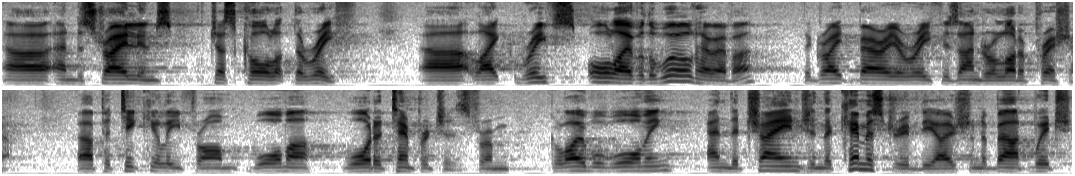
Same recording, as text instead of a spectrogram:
uh, and Australians just call it the reef. Uh, like reefs all over the world, however, the Great Barrier Reef is under a lot of pressure, uh, particularly from warmer water temperatures, from global warming and the change in the chemistry of the ocean about which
